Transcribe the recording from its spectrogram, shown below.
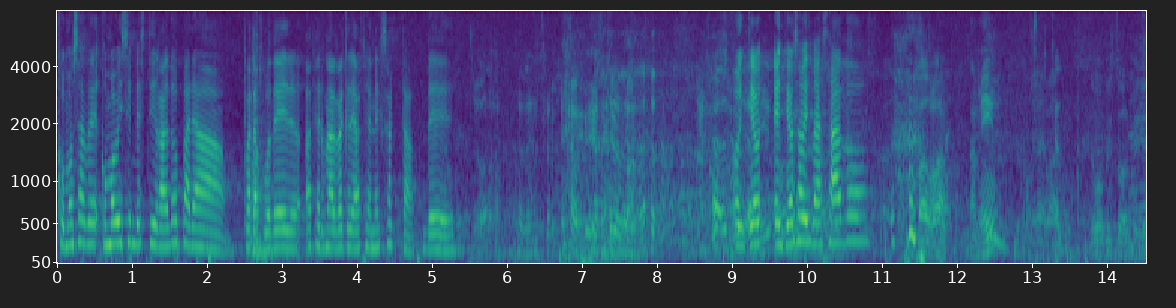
cómo, sabe, cómo habéis investigado para, para, poder hacer una recreación exacta de... ¿En qué, ¿En qué os habéis basado? ¿A mí? Te hemos visto antes.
